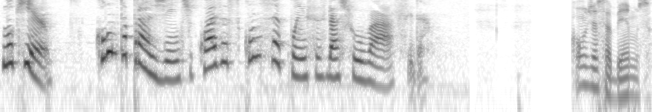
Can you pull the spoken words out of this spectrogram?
Luquian, conta pra gente quais as consequências da chuva ácida. Como já sabemos,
